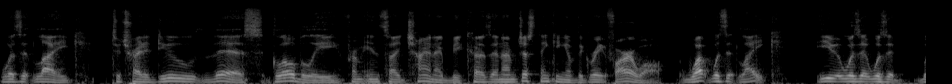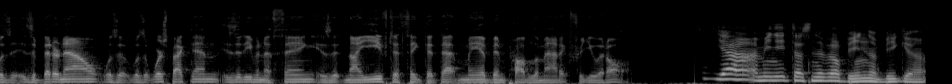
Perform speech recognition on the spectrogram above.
was it like to try to do this globally from inside China? Because, and I'm just thinking of the Great Firewall. What was it like? Was it was it was it is it better now? Was it was it worse back then? Is it even a thing? Is it naive to think that that may have been problematic for you at all? Yeah, I mean, it has never been a big, uh,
